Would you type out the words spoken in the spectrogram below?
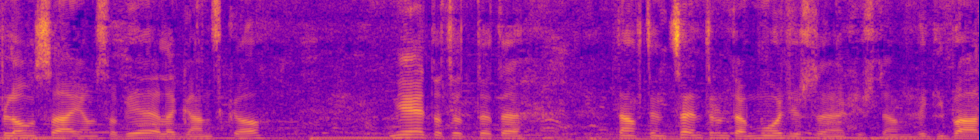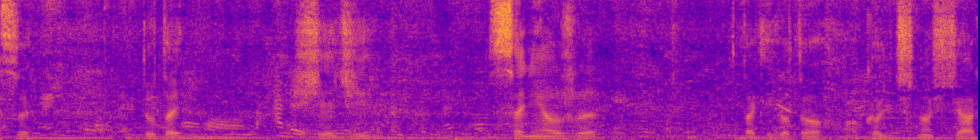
pląsają sobie elegancko. Nie to co te, te, tam w tym centrum, tam młodzież, tam jakieś tam wygibasy. Tutaj siedzi seniorzy w takich oto okolicznościach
